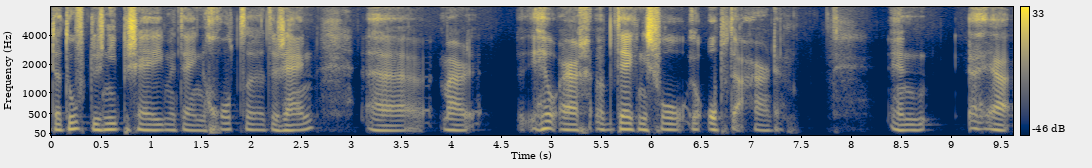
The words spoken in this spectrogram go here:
Dat hoeft dus niet per se meteen God te zijn, maar heel erg betekenisvol op de aarde. En ja,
